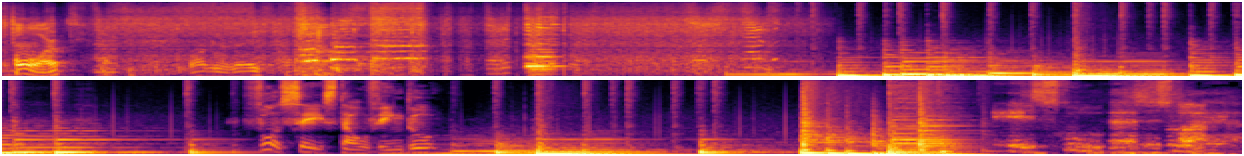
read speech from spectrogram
four. Você está ouvindo? Escuta essa história.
